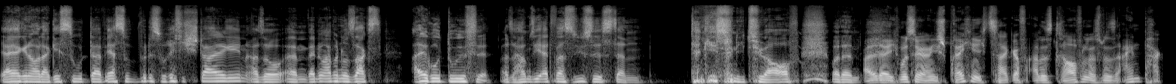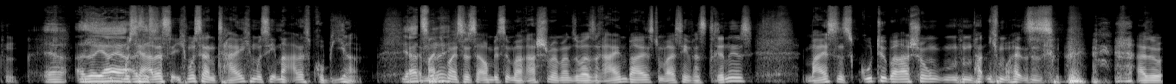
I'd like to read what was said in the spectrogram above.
Ja, ja, genau, da gehst du, da wärst du, würdest du richtig steil gehen. Also, ähm, wenn du einfach nur sagst, Algo Dulce, also haben sie etwas Süßes, dann dann gehst du die Tür auf und dann. Alter, ich muss ja gar nicht sprechen, ich zeige auf alles drauf und lass mir das einpacken. Ja, also ja, ja. Ich muss also ja alles, ich muss ja einen Teich, ich muss ja immer alles probieren. Ja, manchmal ist es auch ein bisschen überraschend, wenn man sowas reinbeißt und weiß nicht, was drin ist. Meistens gute Überraschung, manchmal ist es, also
